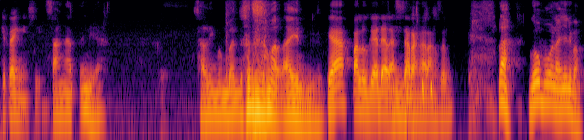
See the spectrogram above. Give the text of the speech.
Kita yang ngisi. Sangat ini ya. Saling membantu satu sama lain gitu. Ya, palu gada lah hmm. secara nggak langsung. Nah, gue mau nanya nih, Bang.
